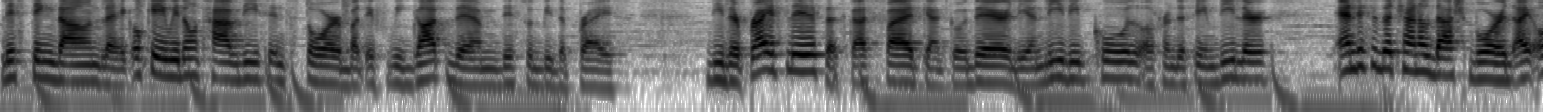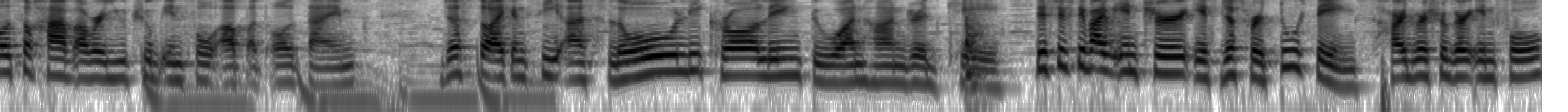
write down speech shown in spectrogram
listing down like, okay, we don't have these in store, but if we got them, this would be the price. Dealer price list, that's classified, can't go there. Lian Lee, Deep Cool, all from the same dealer. And this is the channel dashboard. I also have our YouTube info up at all times just so I can see us slowly crawling to 100k. This 55-incher is just for two things, hardware sugar info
